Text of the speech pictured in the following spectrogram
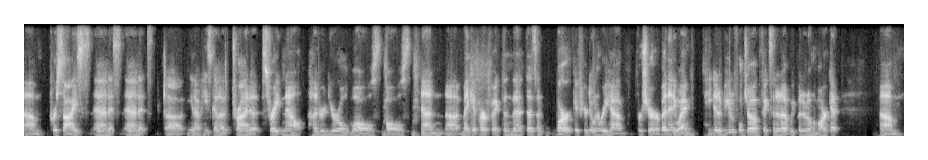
um, precise, and it's and it's uh, you know he's going to try to straighten out hundred year old walls walls and uh, make it perfect, and that doesn't work if you're doing a rehab for sure. But anyway, he did a beautiful job fixing it up. We put it on the market. Um,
